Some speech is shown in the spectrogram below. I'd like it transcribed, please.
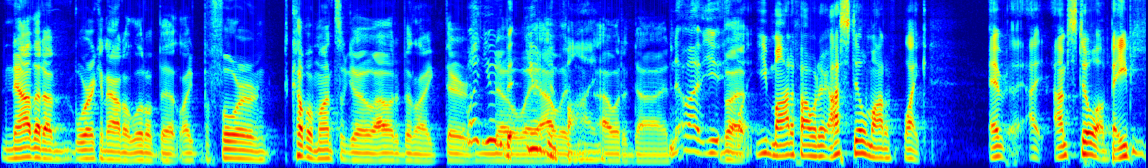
now that I'm working out a little bit, like before a couple months ago, I would have been like, "There's Well, no been- way I would fine. I would have died." No, you, But- you modify whatever. I still modify like. I, I'm still a baby,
